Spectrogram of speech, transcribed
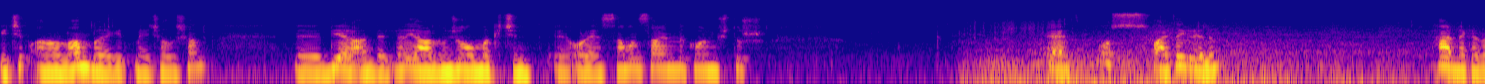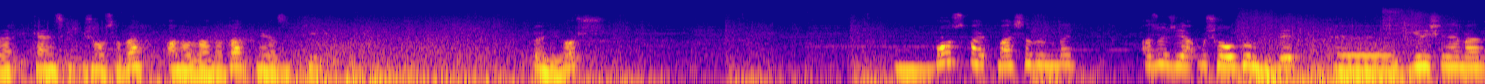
geçip Anorlando'ya gitmeye çalışan e, diğer undead'lere yardımcı olmak için e, oraya summon sign'ını koymuştur. Evet, boss fight'a girelim. Her ne kadar kendisi gitmiş olsa da Anorlando'da ne yazık ki ölüyor. Boss fight başladığında az önce yapmış olduğum gibi e, girişin hemen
